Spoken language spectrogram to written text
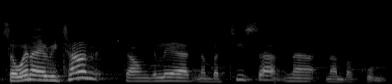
So when I return tutaongelea namba tisa na namba kumi.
